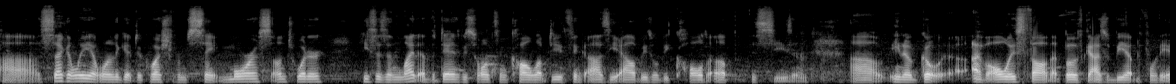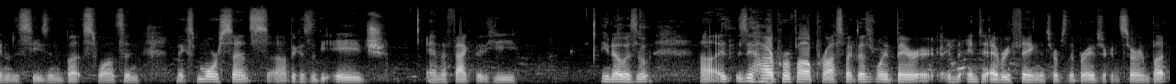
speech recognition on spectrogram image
Uh, secondly, I wanted to get to a question from St. Morris on Twitter. He says, in light of the Dansby Swanson call up, do you think Ozzie Albies will be called up this season? Uh, you know, go. I've always thought that both guys would be up before the end of the season, but Swanson makes more sense uh, because of the age and the fact that he you know, is a uh, is, a higher profile prospect. Doesn't really bear in, into everything in terms of the Braves are concerned, but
